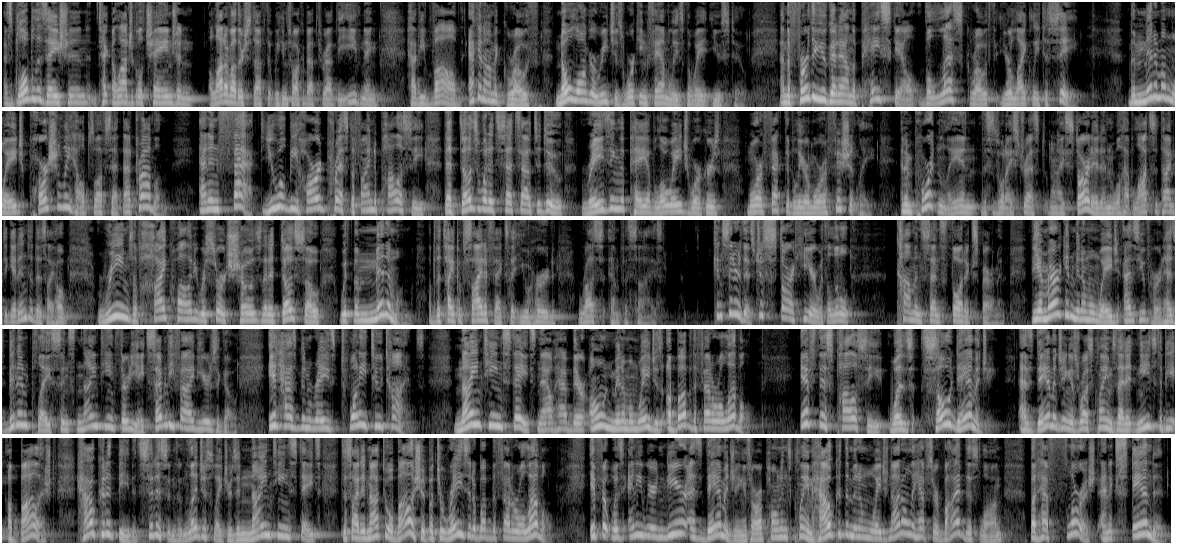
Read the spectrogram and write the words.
As globalization, technological change, and a lot of other stuff that we can talk about throughout the evening have evolved, economic growth no longer reaches working families the way it used to. And the further you go down the pay scale, the less growth you're likely to see. The minimum wage partially helps offset that problem. And in fact, you will be hard pressed to find a policy that does what it sets out to do, raising the pay of low wage workers more effectively or more efficiently. And importantly, and this is what I stressed when I started, and we'll have lots of time to get into this, I hope, reams of high quality research shows that it does so with the minimum of the type of side effects that you heard Russ emphasize. Consider this. Just start here with a little common sense thought experiment. The American minimum wage, as you've heard, has been in place since 1938, 75 years ago. It has been raised 22 times. 19 states now have their own minimum wages above the federal level. If this policy was so damaging, as damaging as Russ claims that it needs to be abolished, how could it be that citizens and legislatures in 19 states decided not to abolish it, but to raise it above the federal level? If it was anywhere near as damaging as our opponents claim, how could the minimum wage not only have survived this long, but have flourished and expanded?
